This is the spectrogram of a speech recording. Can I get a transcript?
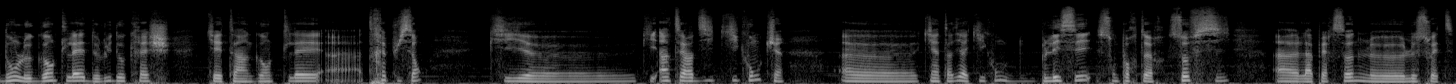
dont le gantelet de Ludocrèche qui est un gantelet euh, très puissant qui, euh, qui interdit quiconque euh, qui interdit à quiconque de blesser son porteur, sauf si la personne le, souhaite.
